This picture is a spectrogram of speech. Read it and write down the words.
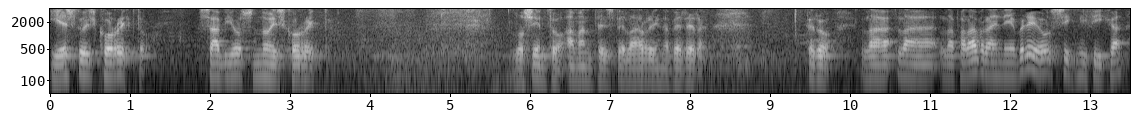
Y esto es correcto, sabios no es correcto. Lo siento, amantes de la reina Verera. Pero la, la, la palabra en hebreo significa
